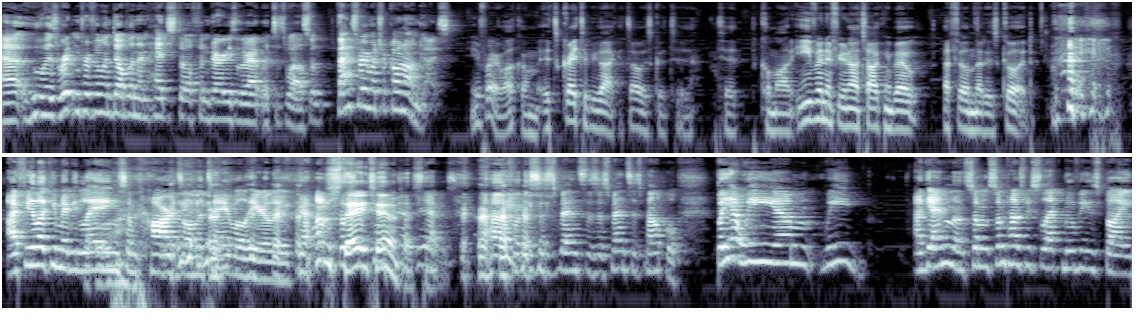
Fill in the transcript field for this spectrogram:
uh, who has written for Film in Dublin and Head Stuff and various other outlets as well. So thanks very much for coming on, guys. You're very welcome. It's great to be back. It's always good to, to come on, even if you're not talking about a film that is good. I feel like you may be laying some cards on the table here, Luke. Stay tuned, Yeah. Uh, for the suspense. The suspense is palpable. But yeah, we um we again some sometimes we select movies by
